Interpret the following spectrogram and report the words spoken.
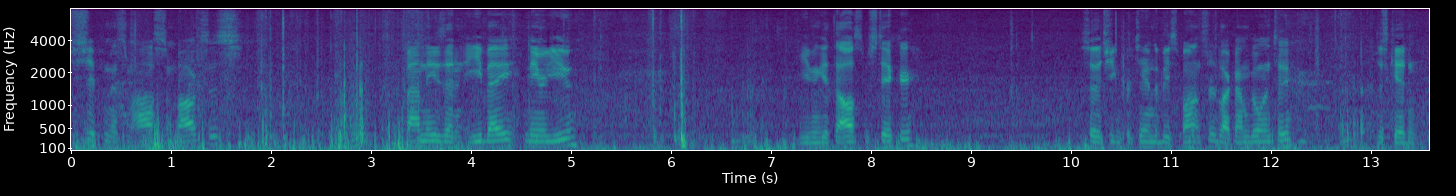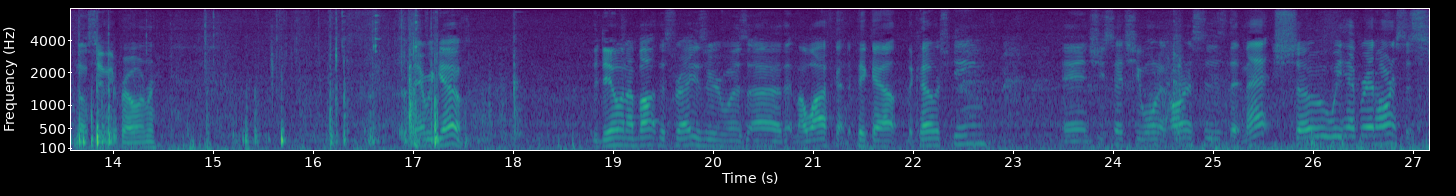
Shipping in some awesome boxes. Find these at an eBay near you. You even get the awesome sticker so that you can pretend to be sponsored like I'm going to. Just kidding. Don't sue me, Pro Armor. There we go. Deal when I bought this RZR was uh, that my wife got to pick out the color scheme, and she said she wanted harnesses that match, so we have red harnesses.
